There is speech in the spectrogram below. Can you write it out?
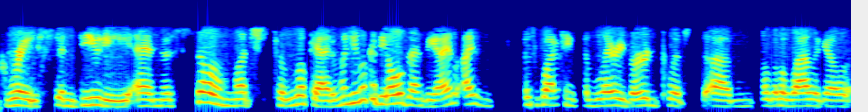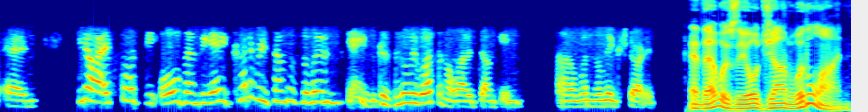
grace and beauty, and there's so much to look at. And when you look at the old NBA, I, I was watching some Larry Bird clips um, a little while ago, and you know, I thought the old NBA kind of resembles the women's game because there really wasn't a lot of dunking uh, when the league started. And that was the old John Wooden line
